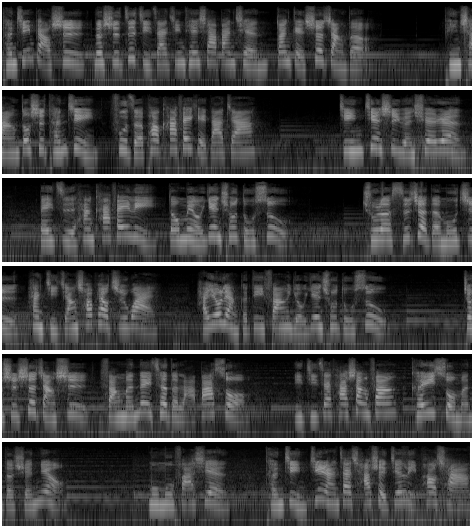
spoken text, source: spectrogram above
藤井表示那是自己在今天下班前端给社长的。平常都是藤井负责泡咖啡给大家。经监视员确认，杯子和咖啡里都没有验出毒素，除了死者的拇指和几张钞票之外，还有两个地方有验出毒素，就是社长室房门内侧的喇叭锁，以及在它上方可以锁门的旋钮。木木发现藤井竟然在茶水间里泡茶，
